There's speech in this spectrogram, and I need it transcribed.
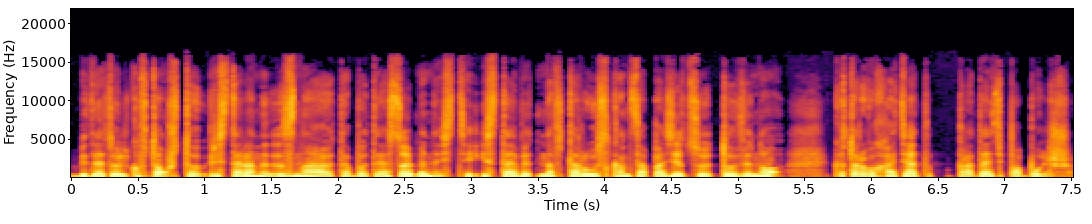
Беда только в том, что рестораны знают об этой особенности и ставят на вторую с конца позицию то вино, которого хотят продать побольше.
